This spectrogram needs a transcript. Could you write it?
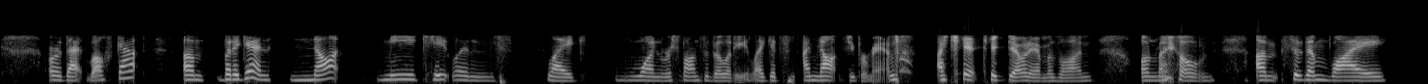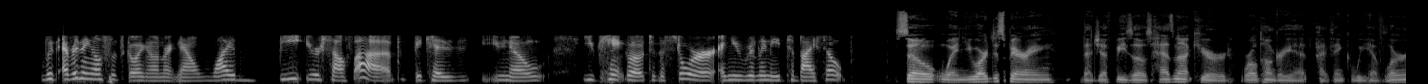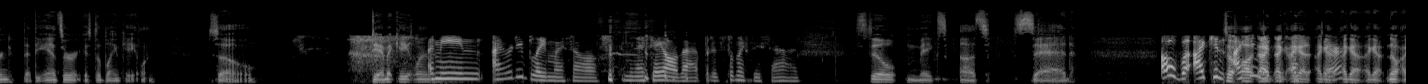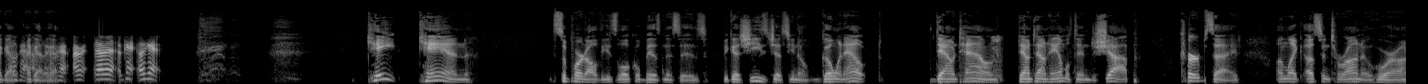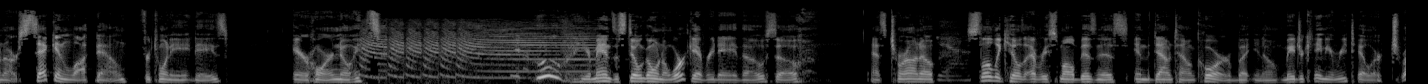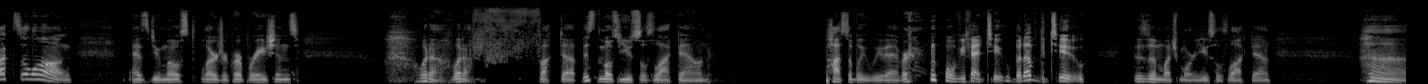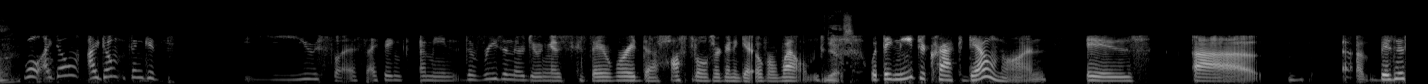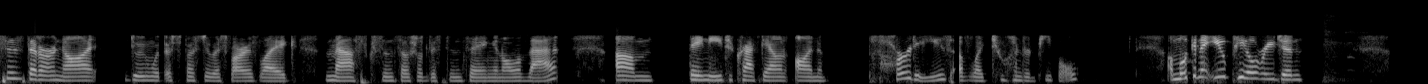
or that wealth gap. Um, but again, not me, Caitlin's like one responsibility. Like it's I'm not Superman. I can't take down Amazon on my own. Um, so then why, with everything else that's going on right now, why beat yourself up because you know you can't go out to the store and you really need to buy soap? So when you are despairing that Jeff Bezos has not cured world hunger yet, I think we have learned that the answer is to blame Caitlin. So, damn it, Caitlin. I mean, I already blame myself. I mean, I say all that, but it still makes me sad. Still makes us sad. Oh, but I can. So I uh, can I, get I, this I got it. I got it. I got it. I got it. No, I got okay, it. I got it. I okay, got it. all right, all right, okay, okay. Kate can support all these local businesses because she's just, you know, going out downtown, downtown Hamilton to shop curbside, unlike us in Toronto who are on our second lockdown for 28 days. Air horn noise. Whew, your man's is still going to work every day though, so as Toronto Yeah. slowly kills every small business in the downtown core, but you know, major Canadian retailer trucks along, as do most larger corporations. What a what a fucked up. This is the most useless lockdown possibly we've ever. well, we've had two, but of the two, this is a much more useless lockdown. Huh. Well, I don't. I don't think it's useless. I think. I mean, the reason they're doing it is because they're worried the hospitals are going to get overwhelmed. yes. What they need to crack down on is uh, uh, businesses that are not doing what they're supposed to as far as like masks and social distancing and all of that. Um, they need to crack down on parties of like 200 people. I'm looking at you, Peel region,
